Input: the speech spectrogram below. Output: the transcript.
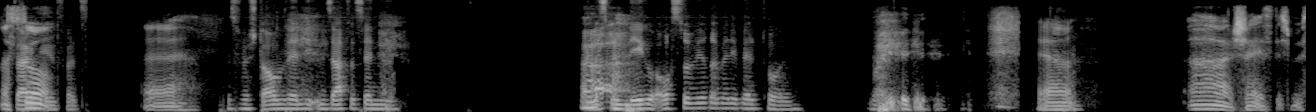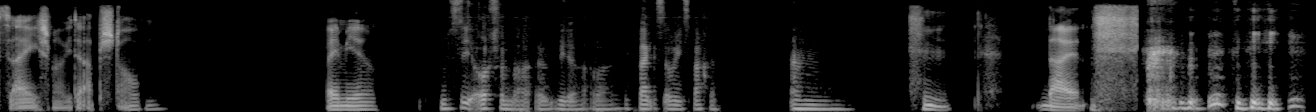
Ach Sagen so. jedenfalls. Äh, Also verstauben werden die in Satis ja nie. Wenn das mit Lego auch so wäre, wäre die Welt toll. Ja. Ah, scheiße, ich müsste eigentlich mal wieder abstauben. Bei mir. Müsste ich auch schon mal äh, wieder, aber die Frage ist, ob ich es mache. Ähm. Hm. Nein.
